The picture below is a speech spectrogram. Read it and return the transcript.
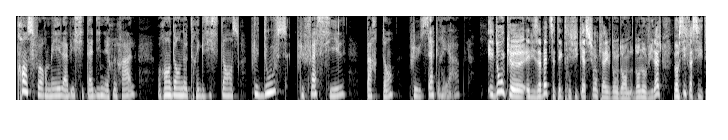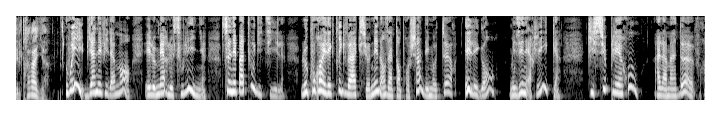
transformé la vie citadine et rurale, rendant notre existence plus douce, plus facile, partant plus agréable. Et donc, euh, Elisabeth, cette électrification qui arrive donc dans, dans nos villages va aussi faciliter le travail. Oui, bien évidemment, et le maire le souligne. Ce n'est pas tout, dit-il. Le courant électrique va actionner dans un temps prochain des moteurs élégants, mais énergiques, qui suppléeront à la main-d'œuvre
